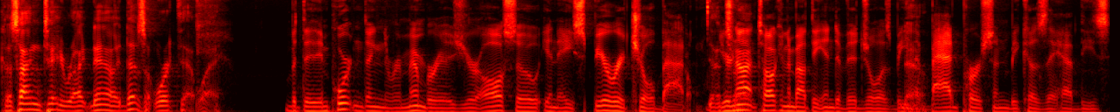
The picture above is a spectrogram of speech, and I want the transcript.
Because I can tell you right now, it doesn't work that way. But the important thing to remember is you're also in a spiritual battle. That's you're right. not talking about the individual as being a bad person because they have these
